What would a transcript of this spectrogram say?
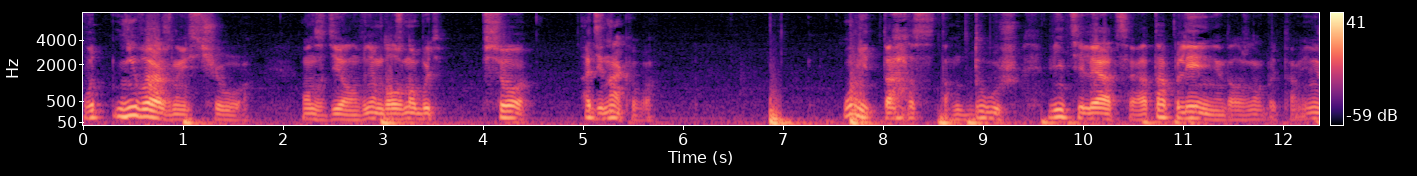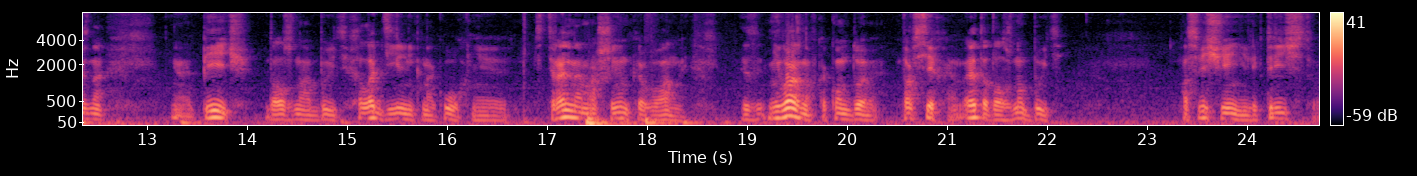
вот неважно из чего он сделан, в нем должно быть все одинаково. Унитаз, там, душ, вентиляция, отопление должно быть, там, я не знаю, э, печь должна быть, холодильник на кухне, стиральная машинка в ванной. Неважно в каком доме, во всех это должно быть. Освещение, электричество,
